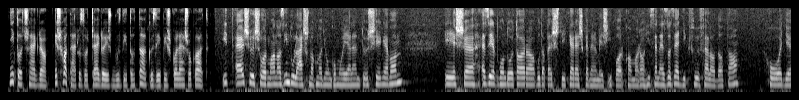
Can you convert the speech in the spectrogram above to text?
nyitottságra és határozottságra is buzdította a középiskolásokat. Itt elsősorban az indulásnak nagyon komoly jelentősége van, és ezért gondolt arra a Budapesti Kereskedelmi és Iparkamara, hiszen ez az egyik fő feladata, hogy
